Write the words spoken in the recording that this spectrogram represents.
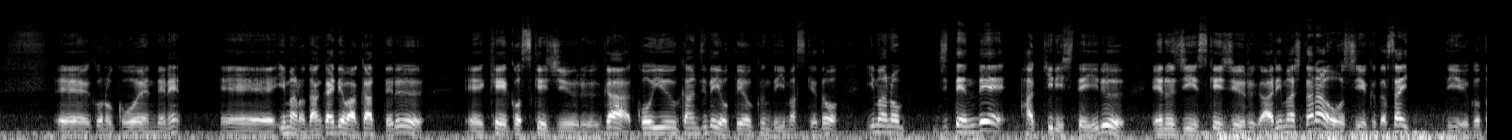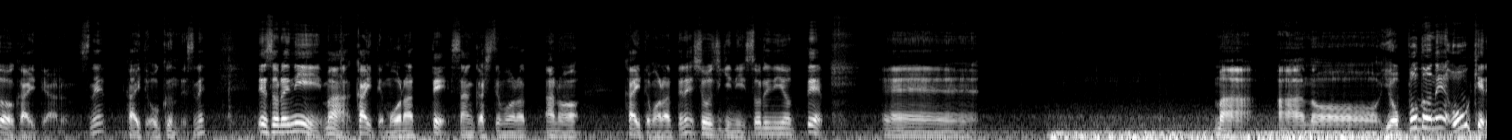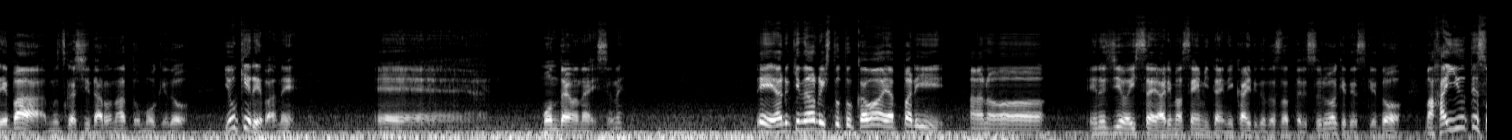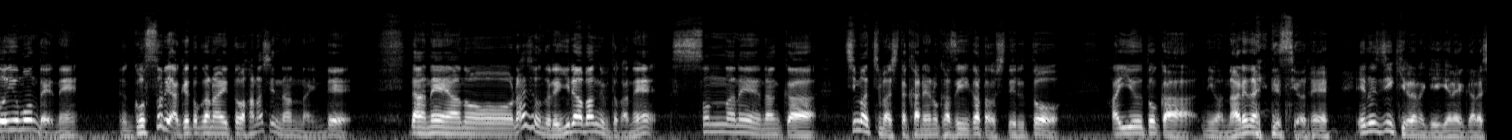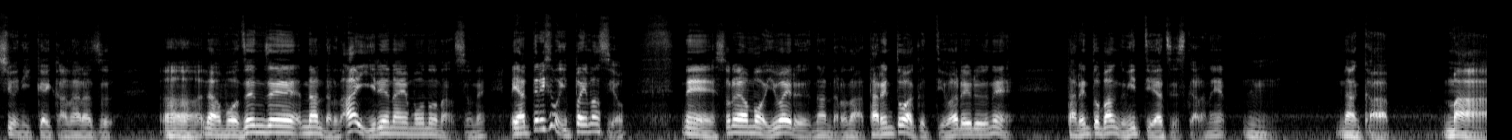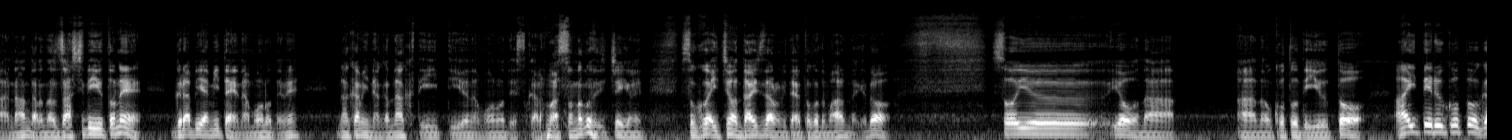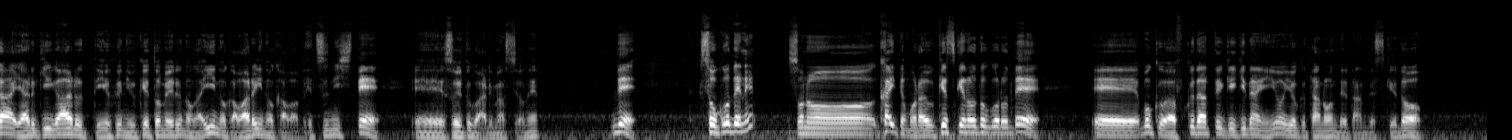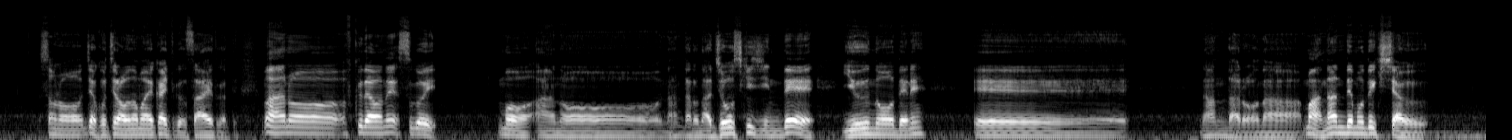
えーこの公演でね、えー今の段階で分かってる、え稽古スケジュールがこういう感じで予定を組んでいますけど、今の時点ではっきりしている NG スケジュールがありましたらお教えくださいっていうことを書いてあるんですね。書いておくんですね。で、それに、まあ、書いてもらって、参加してもらっ、あの、書いてもらってね、正直に、それによって、えーまあ、あのよっぽどね、多ければ難しいだろうなと思うけど、良ければね、えー問題はないですよね。で、やる気のある人とかは、やっぱり、あのー NG は一切ありませんみたいに書いてくださったりするわけですけど、まあ俳優ってそういうもんだよね。ごっそり開けとかないと話にならないんで、だからね、あのーラジオのレギュラー番組とかね、そんなね、なんか、ちまちました金の稼ぎ方をしてると、俳優とかにはなれないんですよね。NG 切らなきゃいけないから、週に1回必ず。うん。だからもう全然、なんだろうな、相入れないものなんですよね。やってる人もいっぱいいますよ。ねえ、それはもう、いわゆる、なんだろうな、タレント枠って言われるね、タレント番組っていうやつですからね。うん。なんか、まあ、なんだろうな、雑誌で言うとね、グラビアみたいなものでね、中身なんかなくていいっていうようなものですから、まあそんなこと言っちゃいけない。そこが一番大事だろうみたいなとこでもあるんだけど、そういうような、あの、ことで言うと、空いてることがやる気があるっていうふうに受け止めるのがいいのか悪いのかは別にして、えーそういうとこありますよね。で、そこでね、その、書いてもらう受付のところで、えー、僕は福田っていう劇団員をよく頼んでたんですけど、その、じゃあこちらお名前書いてくださいとかって。まあ、あの、福田はね、すごい、もう、あのなんだろうな、常識人で、有能でね、えー、なんだろうな、まあ、何でもできちゃう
